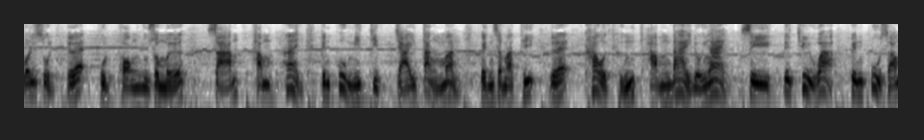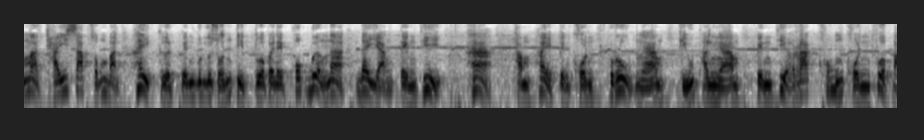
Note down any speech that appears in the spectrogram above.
บริสุทธิ์และผุดพองอยู่เสมอ 3. ทำให้เป็นผู้มีจิตใจตั้งมั่น เป็นสมาธิและเข้าถึงธรรมได้โดยง่าย 4. ได้ชื่อว่าเป็นผู้สามารถใช้ทรัพย์สมบัติให้เกิดเป็นบุญกุศลติดตัวไปในภพเบื้องหน้าได้อย่างเต็มที่ 5. ทำให้เป็นคนรูปงาม ผิวพรรณงาม เป็นที่รักของคนทั่วไป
